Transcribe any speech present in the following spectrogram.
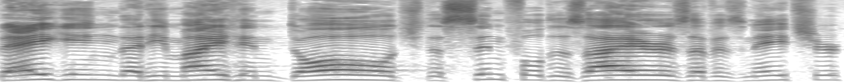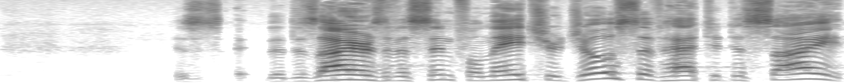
begging that he might indulge the sinful desires of his nature, his, the desires of his sinful nature, Joseph had to decide.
